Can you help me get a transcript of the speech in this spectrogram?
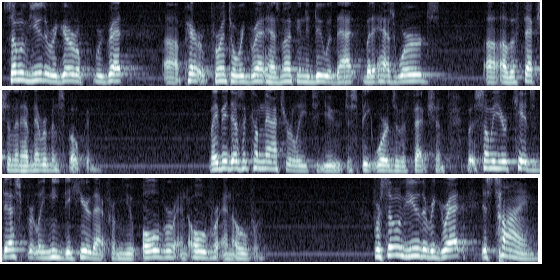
Some of you, the regret, uh, parental regret has nothing to do with that, but it has words uh, of affection that have never been spoken. Maybe it doesn't come naturally to you to speak words of affection, but some of your kids desperately need to hear that from you over and over and over. For some of you, the regret is time.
